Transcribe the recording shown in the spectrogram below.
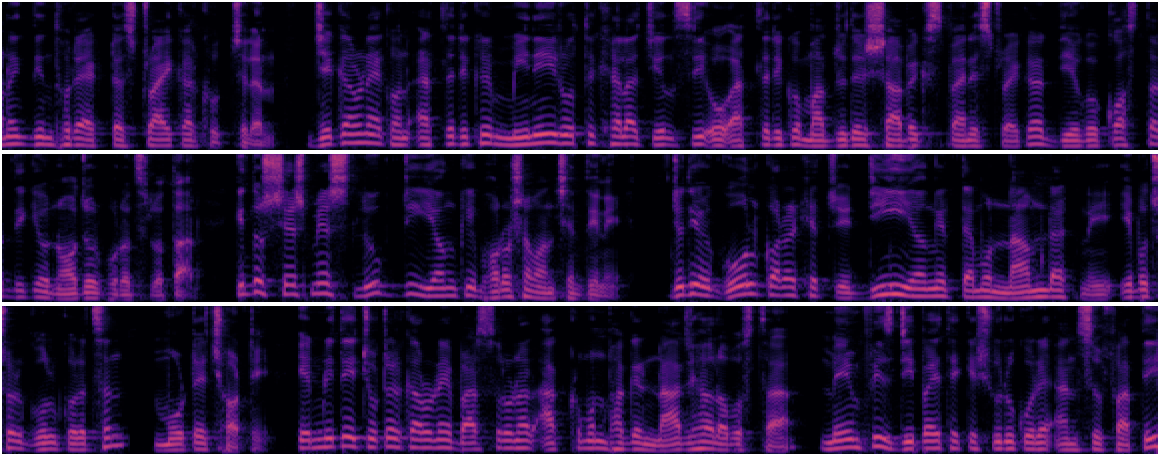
অনেকদিন ধরে একটা স্ট্রাইকার খুঁজছিলেন। যে কারণে এখন অ্যাথলেটিকো মিনেই রোতে খেলা চেলসি ও অ্যাথলেটিকো মাদ্রিদের সাবেক স্প্যানিশ স্ট্রাইকার দিয়েগো কস্তার দিকেও নজর পড়েছিল তার। কিন্তু শেষমেশ লুক ডি ইয়ংকে ভরসা মানছেন তিনি। যদিও গোল করার ক্ষেত্রে ডি ইয়ং এর তেমন নাম ডাক নেই, এবছর গোল করেছেন মোটে ছটে। এমনিতেই চোটের কারণে বার্সেলোনার আক্রমণ ভাগের নাজেহাল অবস্থা মেমফিস ডিপাই থেকে শুরু করে Ansu Fati,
